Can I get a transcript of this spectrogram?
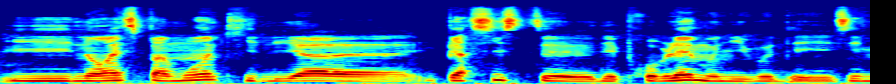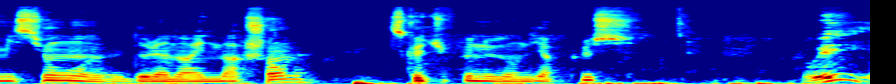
il n'en reste pas moins qu'il y a, il persiste des problèmes au niveau des émissions de la marine marchande. Est-ce que tu peux nous en dire plus? Oui,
